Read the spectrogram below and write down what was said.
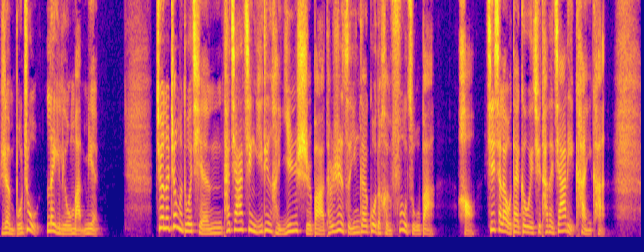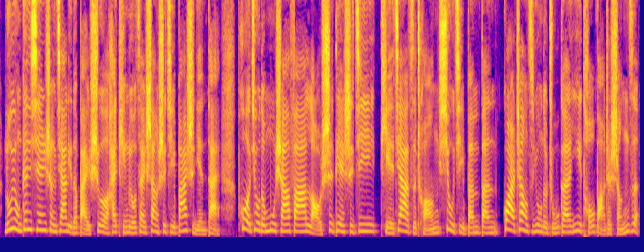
忍不住泪流满面。捐了这么多钱，他家境一定很殷实吧？他日子应该过得很富足吧？好，接下来我带各位去他的家里看一看。卢永根先生家里的摆设还停留在上世纪八十年代，破旧的木沙发、老式电视机、铁架子床，锈迹斑斑；挂帐子用的竹竿，一头绑着绳子，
